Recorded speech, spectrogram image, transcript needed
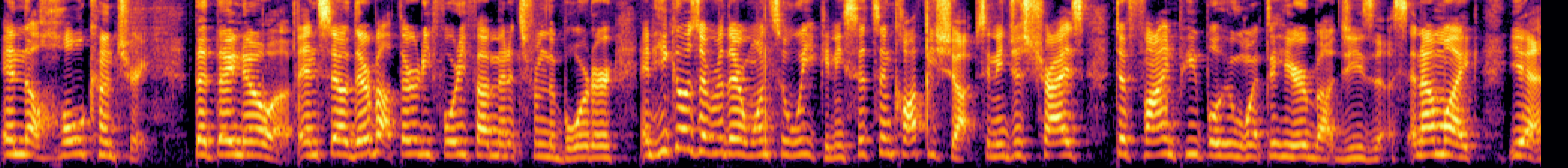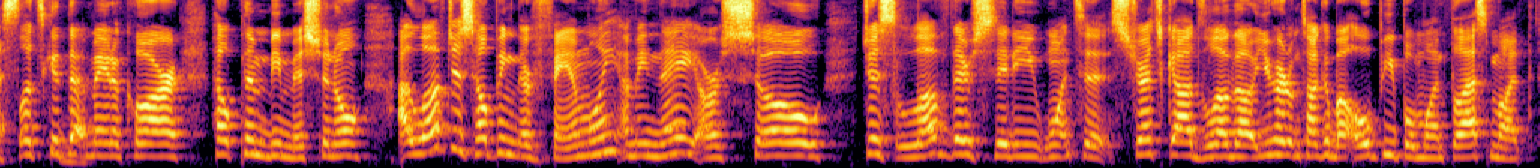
in the whole country that they know of. And so they're about 30, 45 minutes from the border, and he goes over there once a week and he sits in coffee shops and he just tries to find people who want to hear about Jesus. And I'm like, yes, let's get that man a car, help them be missional. I love just helping their family. I mean, they are so just love their city, want to stretch God's love out. You heard him talk about Old People Month last month.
